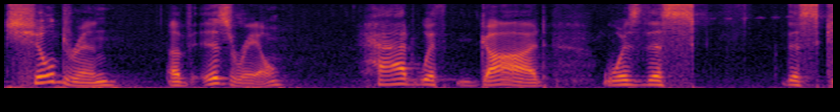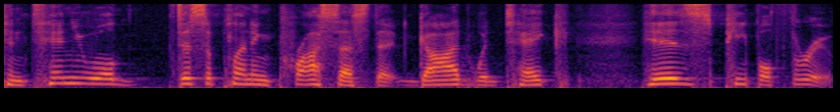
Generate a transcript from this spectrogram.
children of Israel had with God was this, this continual disciplining process that God would take his people through.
